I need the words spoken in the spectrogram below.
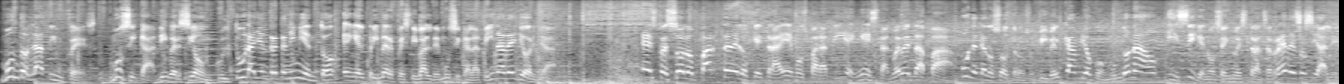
Mundo Latin Fest, música, diversión, cultura y entretenimiento en el primer Festival de Música Latina de Georgia. Esto es solo parte de lo que traemos para ti en esta nueva etapa. Únete a nosotros, vive el cambio con Mundo Now y síguenos en nuestras redes sociales.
